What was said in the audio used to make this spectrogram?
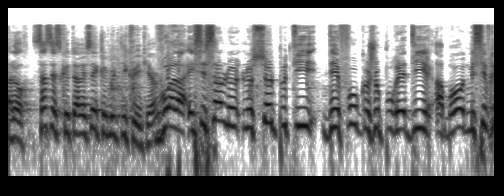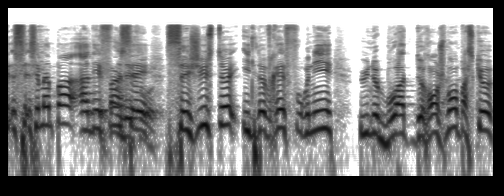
Alors, ça c'est ce que tu as réussi avec le multi-quick. Hein. Voilà, et c'est ça le, le seul petit défaut que je pourrais dire à Broad, mais c'est vrai- c'est c'est même pas un défaut. c'est juste il devrait fournir une boîte de rangement parce que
